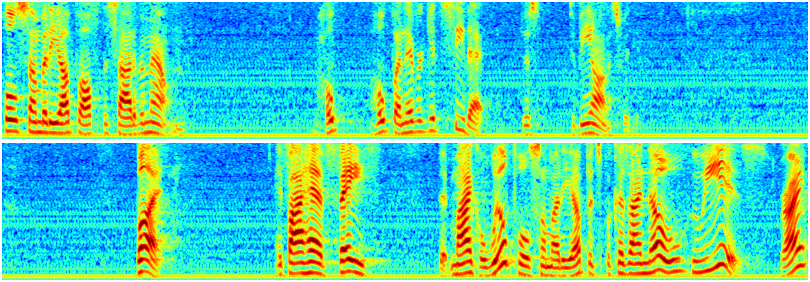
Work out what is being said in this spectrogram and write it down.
pull somebody up off the side of a mountain. Hope, I never get to see that, just to be honest with you. But if I have faith that Michael will pull somebody up, it's because I know who he is, right?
